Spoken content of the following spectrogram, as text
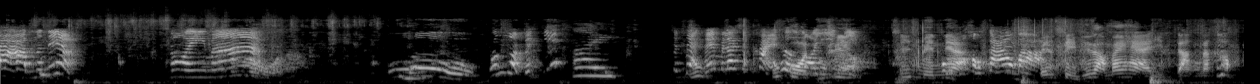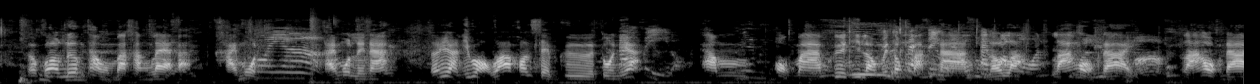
ตามนะเนี่ยหน่อยมากโอ้โหเพิ่งหมดไปกี่ฉันแบ่งแม่ไม่ได้ฉันขายทุกให้เธอคนร้อยทยี่รีสิบทรีทเมนต์เพเนี่ยราะเขาเก้าบาทเป็นสิ่งที่ทำให้แฮร์อิดดังนะครับ แล้วก็เริ่มทำออกมาครั้งแรกอะ ขายหมด หน่อยอะขายหมดเลยนะ แล้วอย่างที่บอกว่าคอนเซปต์คือตัวเนี้ยสี่หรอ ทำออกมาเพื่อที่เราไม่ต้องหมักนานแล้วล้าล้างออกได้ ล้างออกได้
